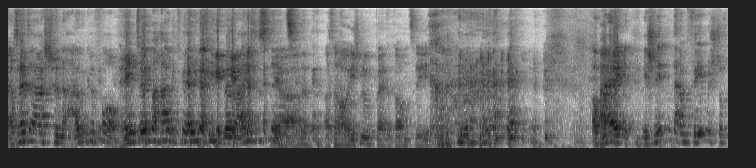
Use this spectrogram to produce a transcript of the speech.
Was hat er erst für eine Augenfarbe? Hat er überhaupt welche? Man weiß es nicht. Ja, also habe ich nur bei der ganz sicher. Aber Hey. äh, ist nicht in diesem Film ist doch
